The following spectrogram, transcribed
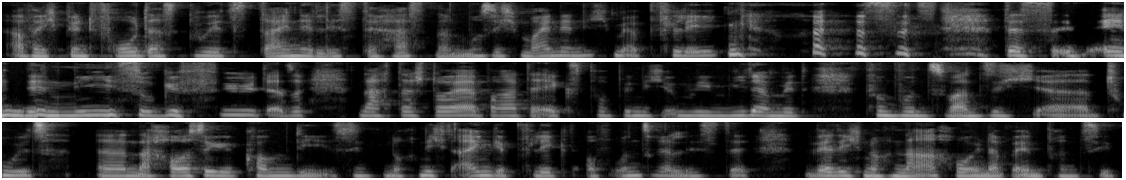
Aber ich bin froh, dass du jetzt deine Liste hast. Dann muss ich meine nicht mehr pflegen. das ist das Ende nie so gefühlt. Also nach der Steuerberater Expo bin ich irgendwie wieder mit 25 äh, Tools äh, nach Hause gekommen, die sind noch nicht eingepflegt auf unserer Liste. Werde ich noch nachholen, aber im Prinzip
